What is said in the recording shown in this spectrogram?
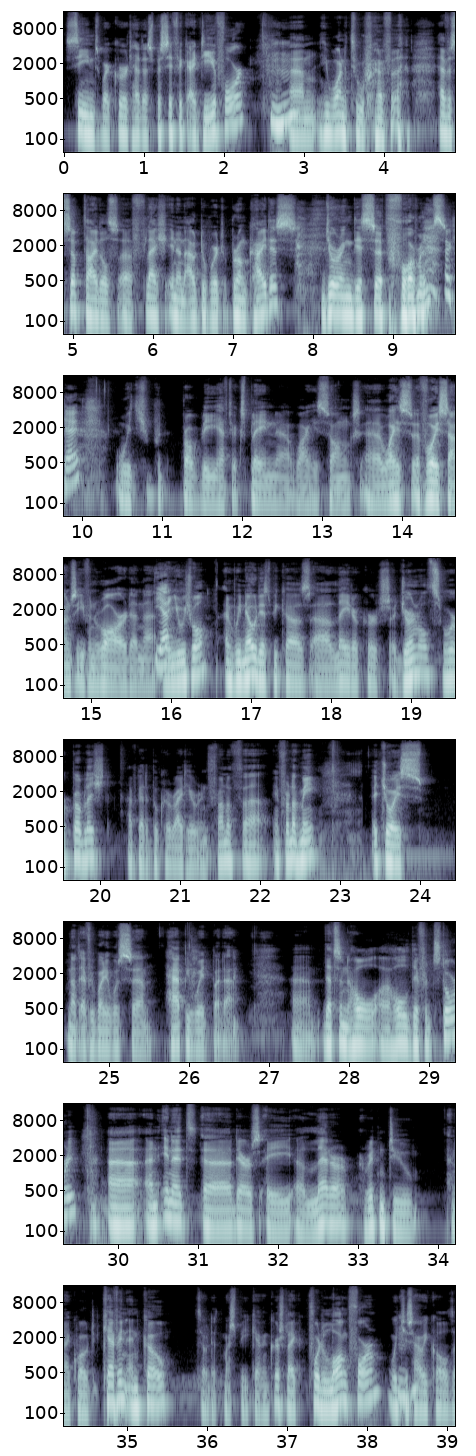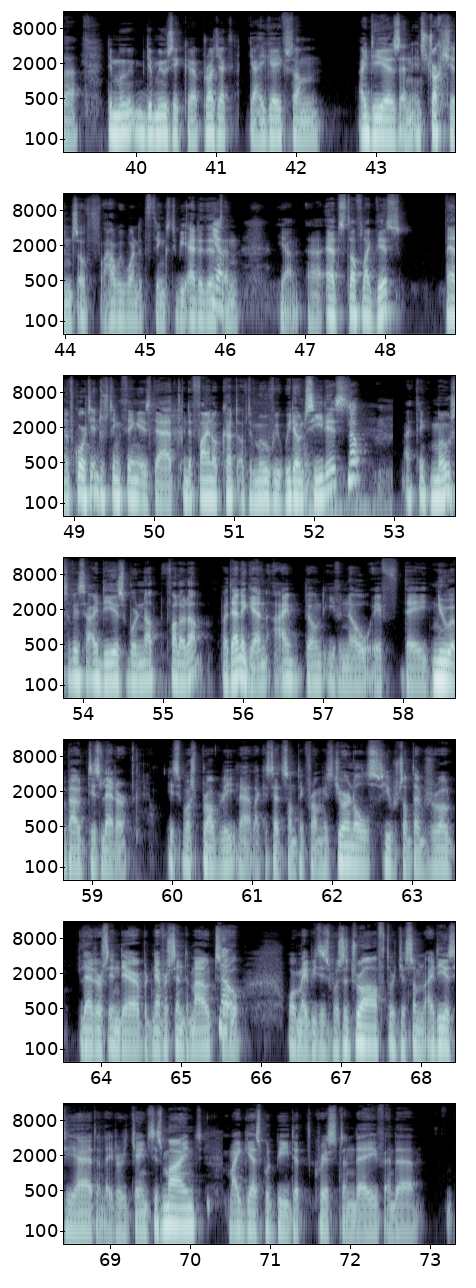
scenes where Kurt had a specific idea for. Um, he wanted to have, a subtitles uh, flash in and out the word bronchitis during this uh, performance. Okay. which would probably have to explain uh, why his songs, uh, why his uh, voice sounds even rawer than uh, Yep. than usual. And we know this because uh, later Kurt's uh, journals were published. I've got a book right here in front of uh, in front of me. A choice not everybody was um, happy with, but uh, uh, that's a whole a whole different story. Uh, and in it, uh, there's a, a letter written to, and I quote, Kevin and Co. So that must be Kevin Kerslake for the long form, which is how he called uh, the mu- the music uh, project. Yeah, he gave some ideas and instructions of how we wanted things to be edited Yeah. and yeah, uh, add stuff like this. And of course, the interesting thing is that in the final cut of the movie, we don't see this. No. I think most of his ideas were not followed up. But then again, I don't even know if they knew about this letter. It was probably, like I said, something from his journals. He sometimes wrote letters in there, but never sent them out. So, or maybe this was a draft or just some ideas he had, and later he changed his mind. My guess would be that Chris and Dave and the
